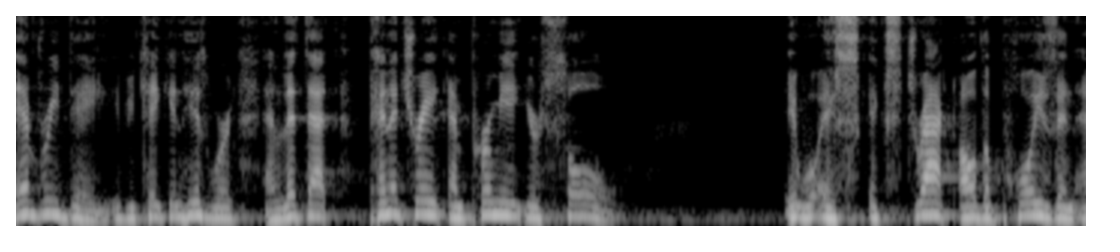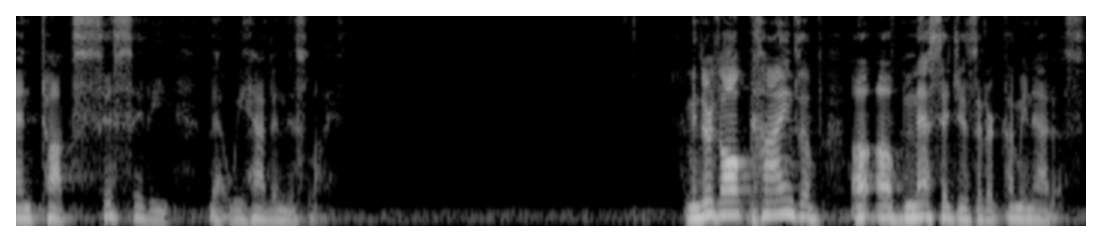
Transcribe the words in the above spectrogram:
every day, if you take in his word and let that penetrate and permeate your soul, it will ex- extract all the poison and toxicity that we have in this life. I mean, there's all kinds of, of messages that are coming at us.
